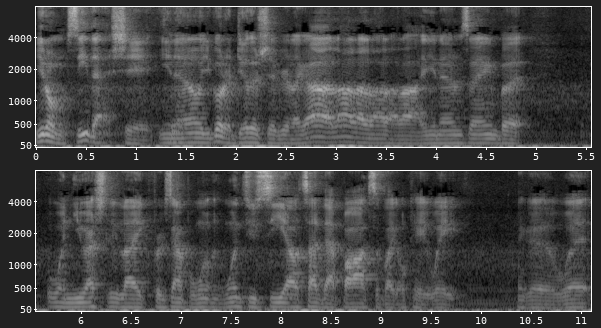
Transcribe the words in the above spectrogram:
you don't see that shit. You know, you go to a dealership, you're like ah la la la la la. You know what I'm saying? But when you actually like, for example, when, once you see outside that box of like, okay, wait, nigga, what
